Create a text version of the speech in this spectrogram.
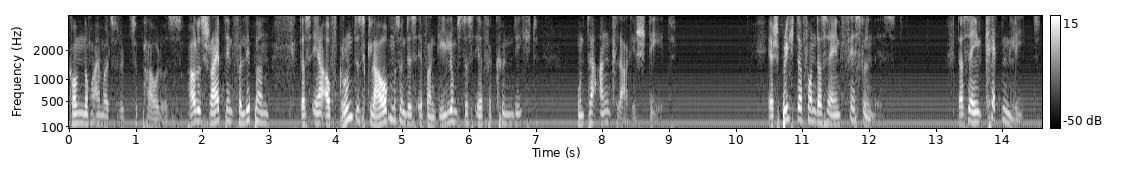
kommen noch einmal zurück zu Paulus. Paulus schreibt den Philippern, dass er aufgrund des Glaubens und des Evangeliums, das er verkündigt, unter Anklage steht. Er spricht davon, dass er in Fesseln ist, dass er in Ketten liegt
